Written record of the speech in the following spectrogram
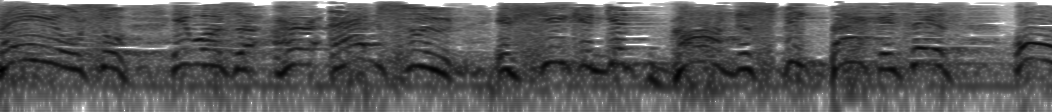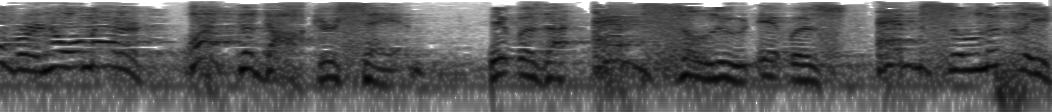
failed, so it was a, her absolute. If she could get God to speak back and say it's over, no matter what the doctor said, it was an absolute. It was absolutely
